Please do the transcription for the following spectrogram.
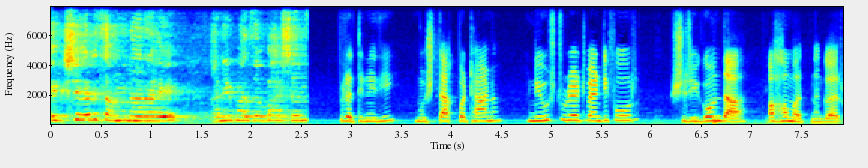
एक शेर सांगणार आहे आणि माझं भाषण प्रतिनिधी Mushtaq Pathan news today twenty four Shrigonda Ahmednagar.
